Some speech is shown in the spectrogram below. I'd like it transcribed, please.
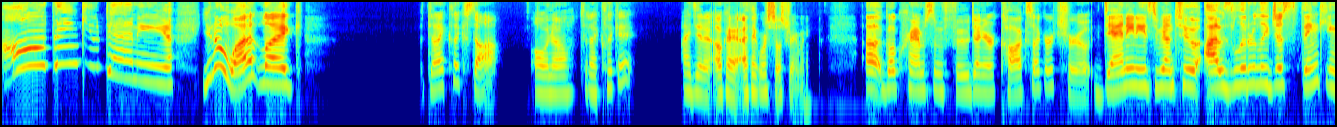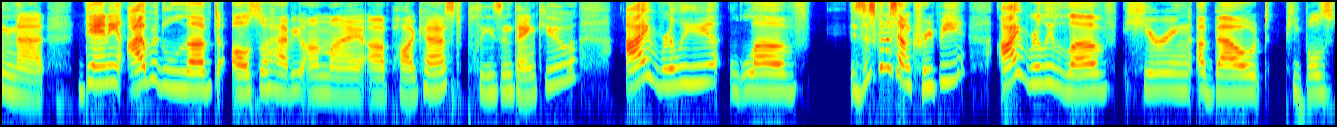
Oh, thank you, Danny. You know what? Like, did I click stop? Oh no, did I click it? I didn't. Okay, I think we're still streaming. Uh, go cram some food down your cocksucker. True. Danny needs to be on too. I was literally just thinking that. Danny, I would love to also have you on my uh, podcast. Please and thank you. I really love. Is this going to sound creepy? I really love hearing about people's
